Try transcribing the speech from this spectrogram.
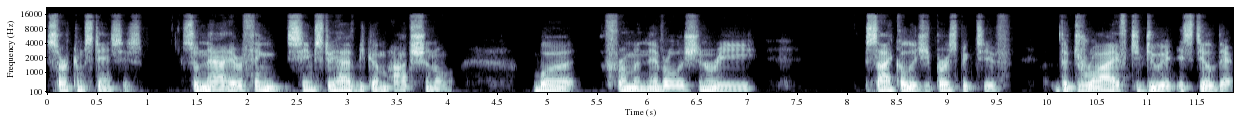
circumstances. So now everything seems to have become optional. But from an evolutionary psychology perspective, the drive to do it is still there.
